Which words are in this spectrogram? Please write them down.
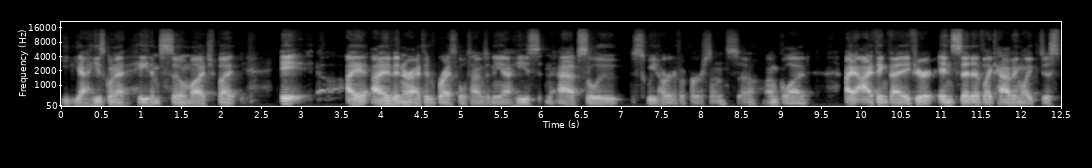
Yeah, he's gonna hate him so much. But it, I I've interacted with Bryce a couple times, and yeah, he's an absolute sweetheart of a person. So I'm glad. I I think that if you're instead of like having like just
